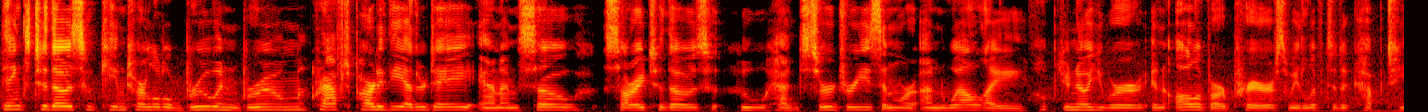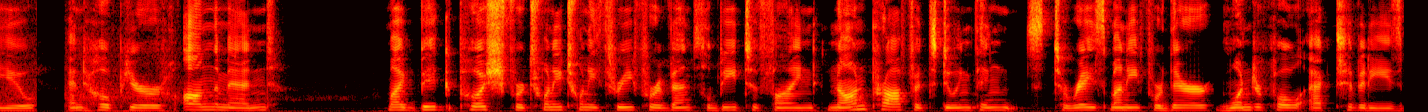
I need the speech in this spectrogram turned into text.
Thanks to those who came to our little brew and broom craft party the other day, and I'm so sorry to those who had surgeries and were unwell. I hope you know you were in all of our prayers. We lifted a cup to you and hope you're on the mend. My big push for 2023 for events will be to find nonprofits doing things to raise money for their wonderful activities,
